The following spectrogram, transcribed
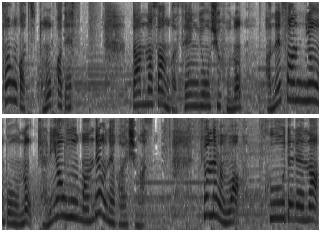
3月10日です。旦那さんが専業主婦の姉さん女房のキャリアウーマンでお願いします。去年はクーデレな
